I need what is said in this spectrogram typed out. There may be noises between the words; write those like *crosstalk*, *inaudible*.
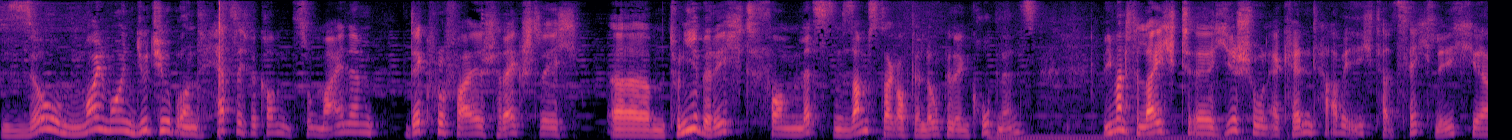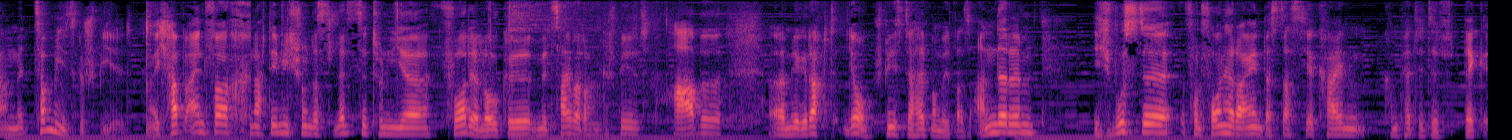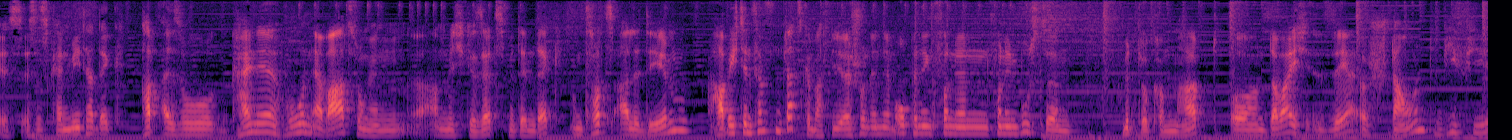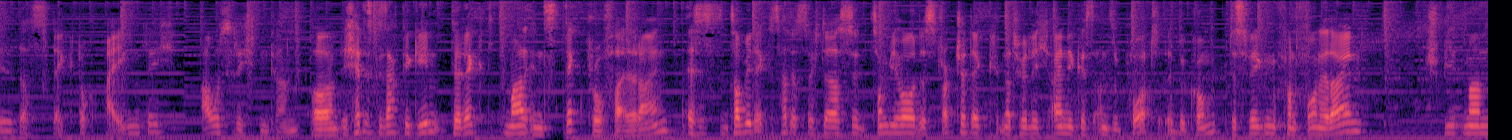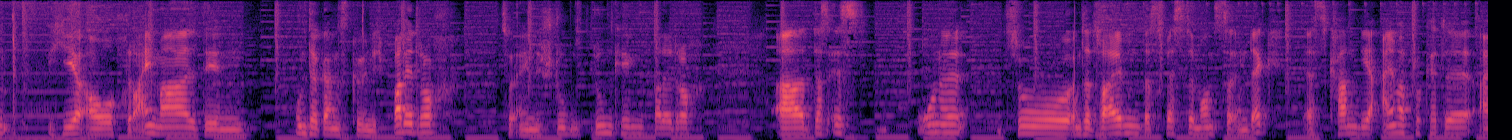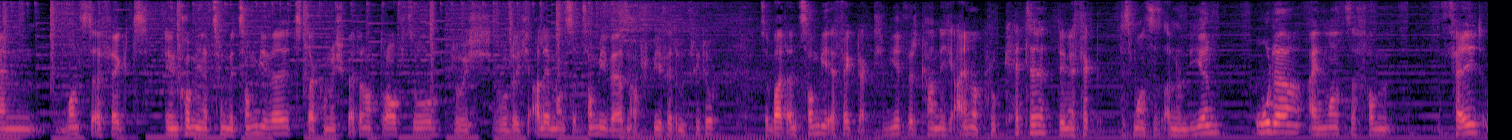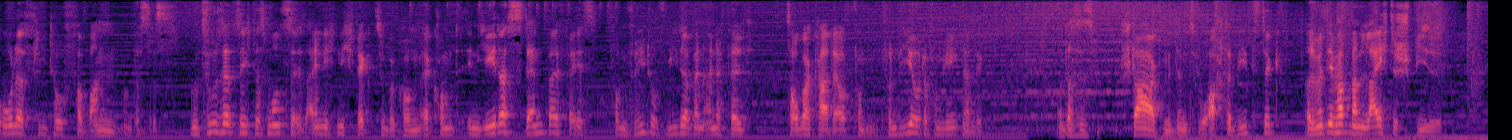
So, moin moin YouTube und herzlich willkommen zu meinem Deckprofile Schrägstrich ähm, Turnierbericht vom letzten Samstag auf der Local in Koblenz. Wie man vielleicht äh, hier schon erkennt, habe ich tatsächlich mit Zombies gespielt. Ich habe einfach, nachdem ich schon das letzte Turnier vor der Local mit Cyberdrachen gespielt habe, äh, mir gedacht, jo, spielst du halt mal mit was anderem. Ich wusste von vornherein, dass das hier kein Competitive Deck ist. Es ist kein Meta-Deck. Habe also keine hohen Erwartungen äh, an mich gesetzt mit dem Deck. Und trotz alledem habe ich den fünften Platz gemacht, wie ihr schon in dem Opening von den, von den Boostern mitbekommen habt. Und da war ich sehr erstaunt, wie viel das Deck doch eigentlich ausrichten kann. Und ich hätte es gesagt, wir gehen direkt mal ins Deck-Profile rein. Es ist ein Zombie-Deck, das hat jetzt durch das Zombie-Horde Structure-Deck natürlich einiges an Support äh, bekommen. Deswegen von vornherein spielt man hier auch dreimal den Untergangskönig Balledroch, so ähnlich Doom King Balledroch. Äh, das ist ohne zu untertreiben das beste Monster im Deck. Es kann dir einmal pro Kette einen Monster-Effekt in Kombination mit Zombie-Welt, da komme ich später noch drauf zu, durch, wodurch alle Monster Zombie werden auf Spielfeld und Friedhof. Sobald ein Zombie-Effekt aktiviert wird, kann ich einmal pro Kette den Effekt des Monsters annullieren oder ein Monster vom Feld oder Friedhof verbannen. Und das ist. Und zusätzlich, das Monster ist eigentlich nicht wegzubekommen. Er kommt in jeder Standby-Phase vom Friedhof wieder, wenn eine Feldzauberkarte von, von dir oder vom Gegner liegt. Und das ist stark mit dem 2-8er Beatstick. Also mit dem hat man ein leichtes Spiel.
